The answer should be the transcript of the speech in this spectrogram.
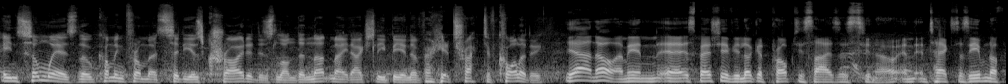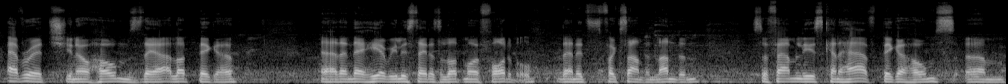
In some ways, though, coming from a city as crowded as London, that might actually be in a very attractive quality. Yeah, no, I mean, uh, especially if you look at property sizes, you know, in, in Texas, even of average, you know, homes, they are a lot bigger uh, than they're here. Real estate is a lot more affordable than it's, for example, in London. So families can have bigger homes. Um,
